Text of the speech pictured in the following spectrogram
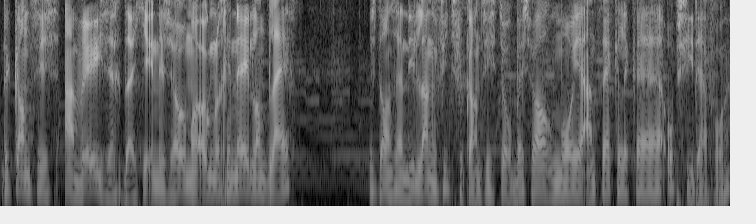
De kans is aanwezig dat je in de zomer ook nog in Nederland blijft. Dus dan zijn die lange fietsvakanties toch best wel een mooie aantrekkelijke eh, optie daarvoor.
